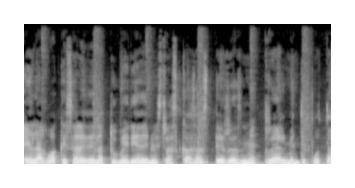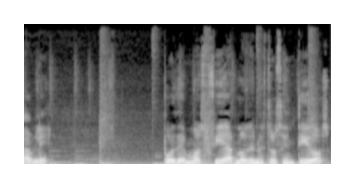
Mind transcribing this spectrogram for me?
¿El agua que sale de la tubería de nuestras casas es realmente potable? ¿Podemos fiarnos de nuestros sentidos?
